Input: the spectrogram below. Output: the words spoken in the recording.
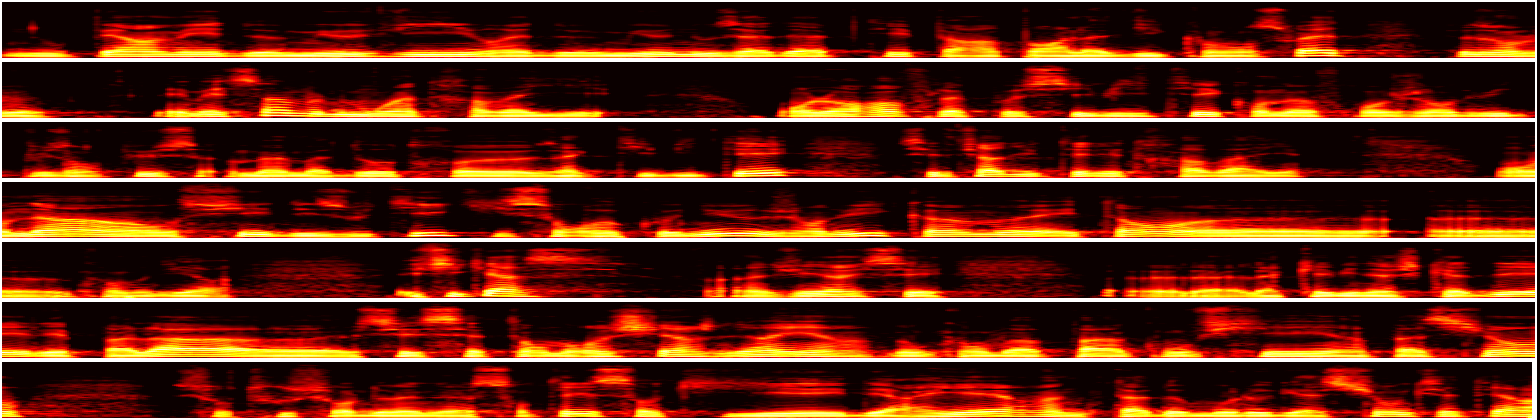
nous permet de mieux vivre et de mieux nous adapter par rapport à la vie que l'on souhaite, faisons-le. Les médecins veulent moins travailler. On leur offre la possibilité qu'on offre aujourd'hui de plus en plus, même à d'autres activités, c'est de faire du télétravail. On a aussi des outils qui sont reconnus aujourd'hui comme étant, euh, euh, comment dire, efficaces. Enfin, je veux dire, c'est euh, la, la, cabine HKD, elle est pas là. Euh, c'est sept ans de recherche derrière. Donc, on va pas confier un patient, surtout sur le domaine de la santé, sans qu'il y ait derrière un tas d'homologation, etc.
